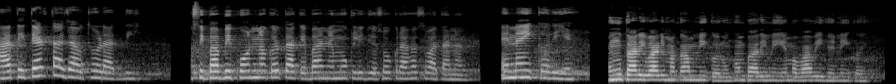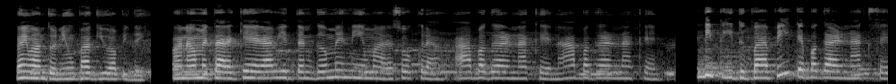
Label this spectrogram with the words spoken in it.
હાથી તેડતા જાવ થોડાક દી. પછી ભાભી ફોન ન કરતા કે બાને મોકલી દો છોકરા હસવાતા નથી એ નહીં કરીએ. હું તારી વાડીમાં કામ નહીં કરું સંભારી નહીં એમાં વાવી છે નહીં કઈ. કઈ વાંધો નહીં હું ભાગ્યું આપી દઈશ. અને અમે તારા ઘેર આવીએ તને ગમે નહીં અમારા છોકરા. આ બગાડ નાખે ને આ બગાડ નાખે. બી કીધું ભાભી કે બગાડ નાખશે?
